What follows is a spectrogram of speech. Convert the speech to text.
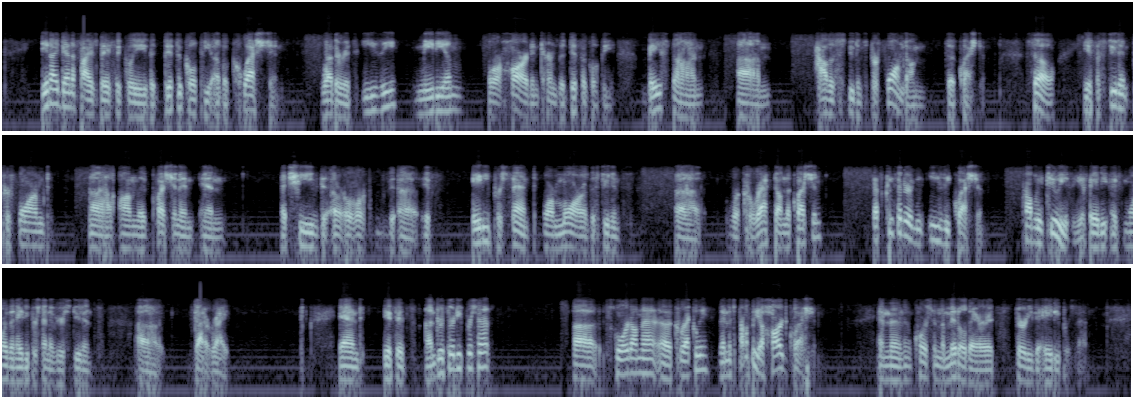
it identifies basically the difficulty of a question, whether it's easy, medium, or hard in terms of difficulty, based on um, how the students performed on the question. So if a student performed uh, on the question and, and achieved, or, or uh, if 80% or more of the students uh, were correct on the question, that's considered an easy question. Probably too easy if, 80, if more than 80% of your students uh, got it right. And if it's under 30% uh, scored on that uh, correctly, then it's probably a hard question. And then of course in the middle there it's 30 to 80%.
